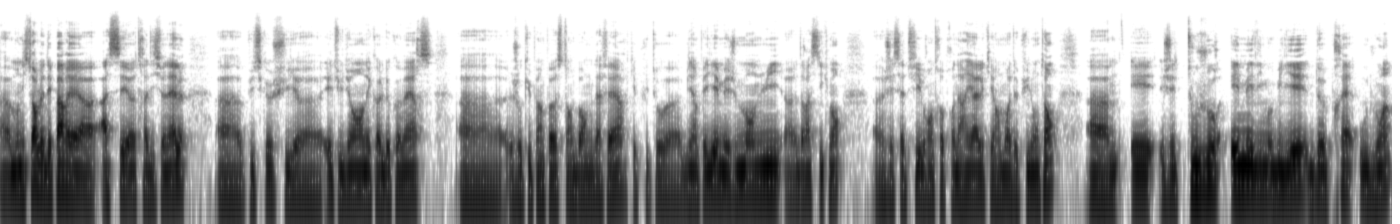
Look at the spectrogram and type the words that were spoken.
Euh, mon histoire, le départ est euh, assez euh, traditionnel puisque je suis étudiant en école de commerce. J'occupe un poste en banque d'affaires qui est plutôt bien payé, mais je m'ennuie drastiquement. j'ai cette fibre entrepreneuriale qui est en moi depuis longtemps et j'ai toujours aimé l'immobilier de près ou de loin.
